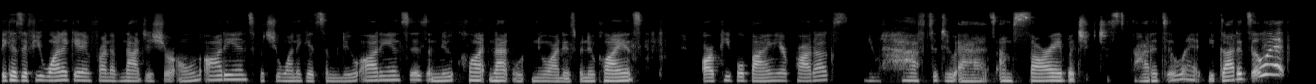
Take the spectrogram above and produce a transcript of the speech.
because if you want to get in front of not just your own audience, but you want to get some new audiences, a new client, not new audience, but new clients, are people buying your products? You have to do ads. I'm sorry, but you just got to do it. You got to do it.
